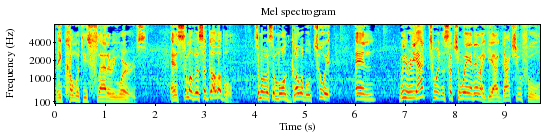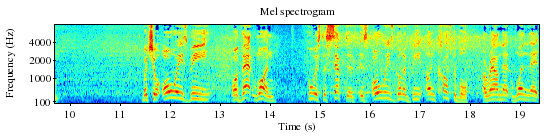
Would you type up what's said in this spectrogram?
They come with these flattering words. And some of us are gullible. Some of us are more gullible to it and we react to it in such a way and they're like, yeah, I got you fooled. But you'll always be, or that one who is deceptive is always going to be uncomfortable around that one that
